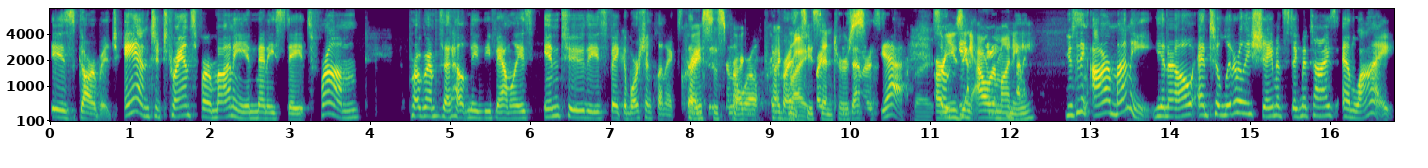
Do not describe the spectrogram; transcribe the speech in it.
Is garbage. And to transfer money in many states from programs that help needy families into these fake abortion clinics, crisis preg- world, pregnancy right. centers. centers. Yeah. Right. Are so, using yeah, our money. Using our money, you know, and to literally shame and stigmatize and lie.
